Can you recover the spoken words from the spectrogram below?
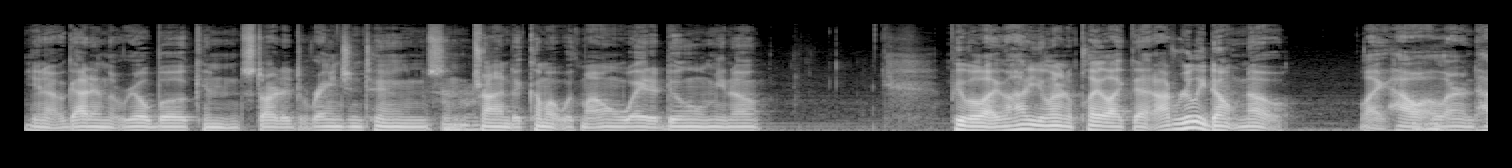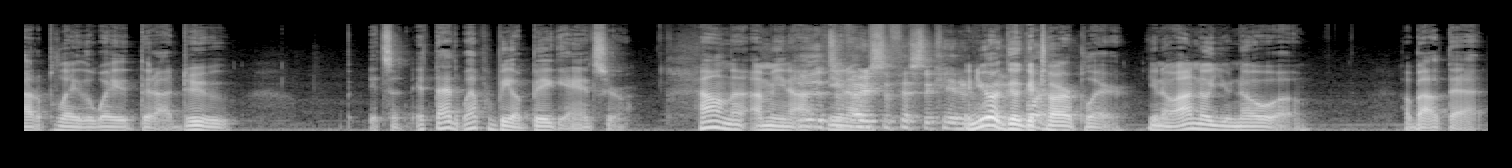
you know, got in the real book and started arranging tunes and trying to come up with my own way to do them. You know, people are like, well, "How do you learn to play like that?" I really don't know, like how I learned how to play the way that I do. It's a it, that that would be a big answer. How don't know. I mean, I, it's you a know, very sophisticated. and you're a good guitar player. You know, I know you know uh, about that,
